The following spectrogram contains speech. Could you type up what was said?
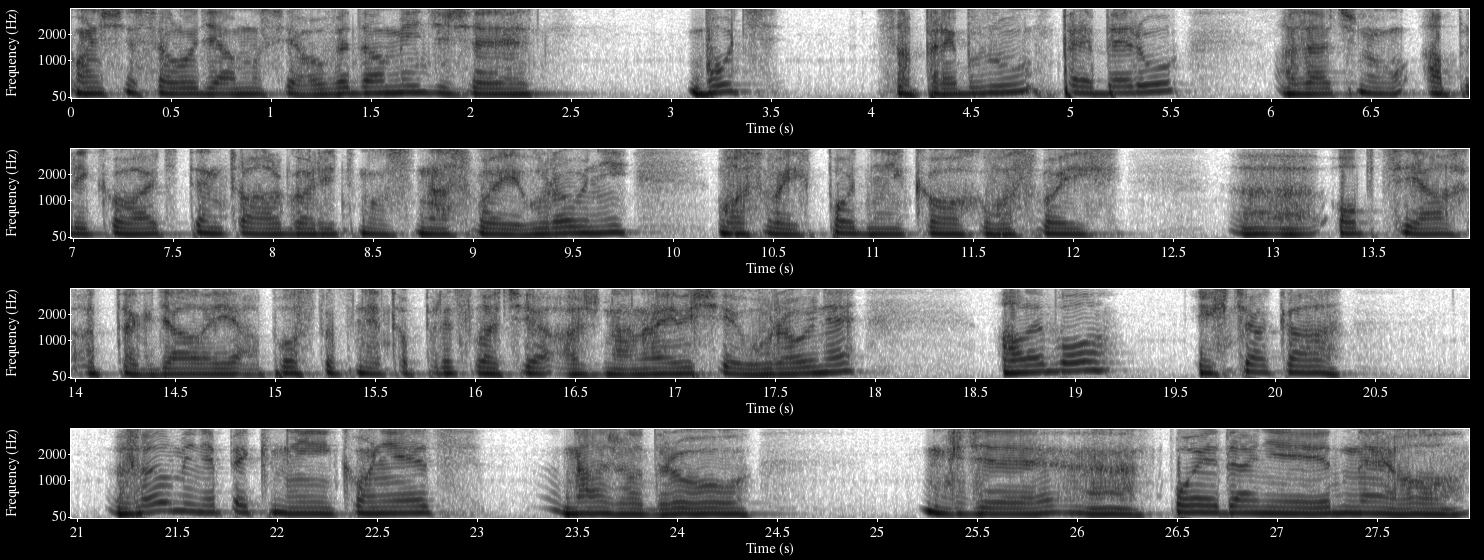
konečne sa ľudia musia uvedomiť, že buď sa prebudú, preberú a začnú aplikovať tento algoritmus na svojej úrovni, vo svojich podnikoch, vo svojich obciach a tak ďalej a postupne to pretlačia až na najvyššie úrovne, alebo ich čaká veľmi nepekný koniec nášho druhu, kde eh, pojedanie jedného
